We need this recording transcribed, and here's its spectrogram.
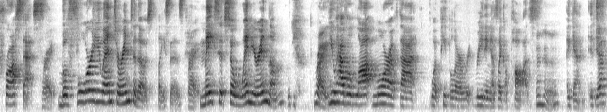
process Right. before you enter into those places Right. makes it so when you're in them, Right. you have a lot more of that what people are re- reading as like a pause. hmm Again, it's Yeah.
